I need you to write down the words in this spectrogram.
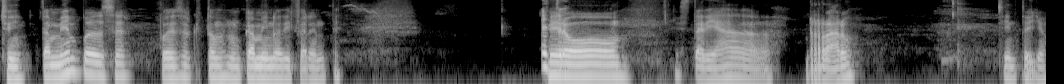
Sí, también puede ser. Puede ser que tomen un camino diferente. Entonces- Pero estaría raro. Siento yo.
